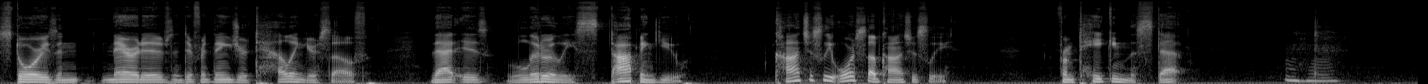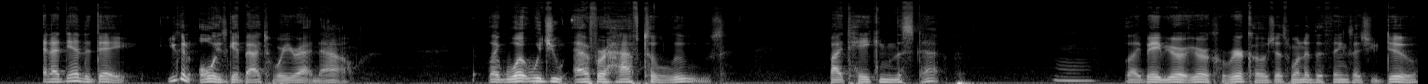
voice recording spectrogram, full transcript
stories and narratives and different things you're telling yourself that is literally stopping you consciously or subconsciously from taking the step. Mm-hmm. And at the end of the day, you can always get back to where you're at now. Like, what would you ever have to lose by taking the step? Mm. Like, babe, you're you're a career coach. That's one of the things that you do.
